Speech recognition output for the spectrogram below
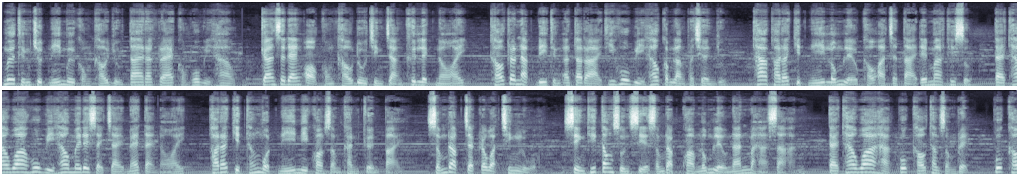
เมื่อถึงจุดนี้มือของเขาอยู่ใต้รักแร้ของฮู้วีเฮาการแสดงออกของเขาดูจริงจังขึ้นเล็กน้อย เขาตระหนักดีถึงอันตรายที่ฮู้วีเฮากำลังเผชิญอยู่ ถ้าภารกิจนี้ล้มเหลวเขาอาจจะตายได้มากที่สุด แต่ถ้าว่าฮู้วีเฮาไม่ได้ใส่ใจแม้แต่น้อย ภารกิจทั้งหมดนี้มีความสำคัญเกินไปสำหรับจักรวรรดิชิงหลัว สิ่งที่ต้องสูญเสียสำหรับความล้มเหลวนั้นมหาศาล แต่ถ้าว่าหากพวกเขาทำสำเร็จ พวกเขา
